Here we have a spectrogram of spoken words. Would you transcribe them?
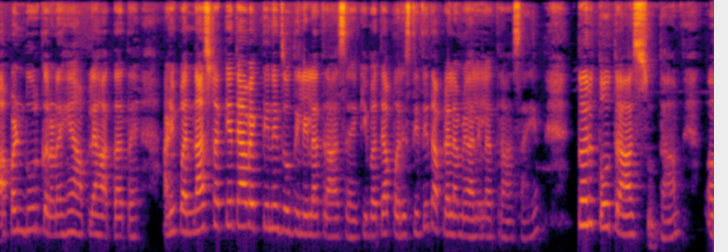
आपण दूर करणं हे आपल्या हातात आहे आणि पन्नास टक्के त्या व्यक्तीने जो दिलेला त्रास आहे किंवा त्या परिस्थितीत आपल्याला मिळालेला त्रास आहे तर तो त्राससुद्धा अ,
